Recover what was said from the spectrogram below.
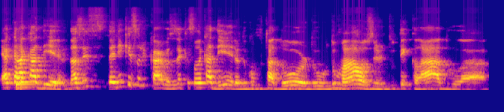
é aquela cadeira. Às vezes não é nem questão de cargo, às vezes é questão da cadeira, do computador, do, do mouse, do teclado, a,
